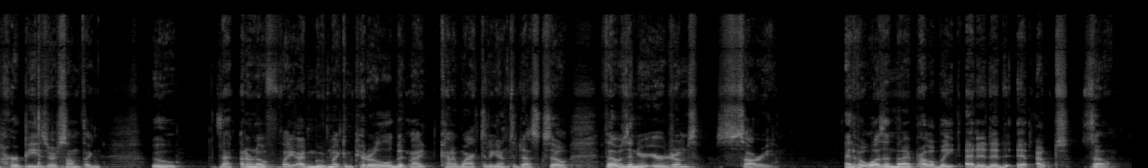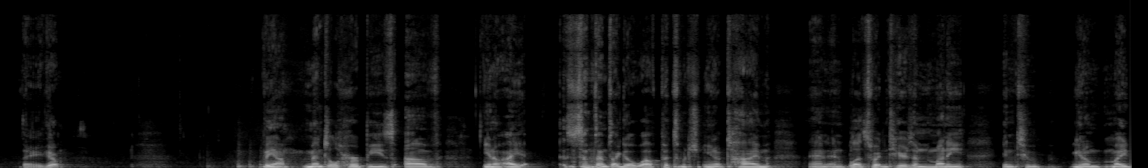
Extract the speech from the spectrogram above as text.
herpes or something. Ooh, that, I don't know if like, I moved my computer a little bit and I kind of whacked it against the desk. So if that was in your eardrums, sorry. And if it wasn't, then I probably edited it out. So there you go. But yeah, mental herpes of, you know, I sometimes I go, well, I've put so much, you know, time and, and blood, sweat, and tears and money into, you know, my,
